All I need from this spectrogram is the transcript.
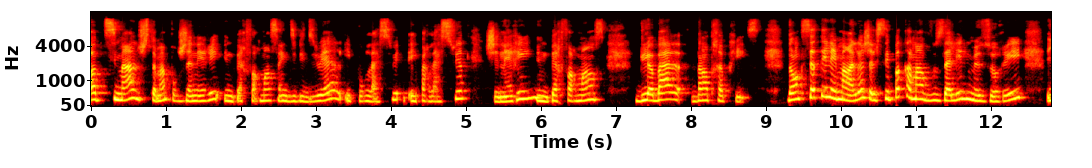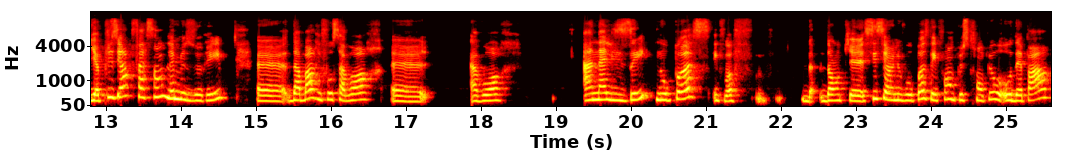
optimale justement pour générer une performance individuelle et par la suite générer une performance globale d'entreprise. Donc cet élément-là, je ne sais pas comment vous allez le mesurer. Il y a plusieurs façons de le mesurer. Euh, d'abord, il faut savoir euh, avoir analysé nos postes. Il faut donc, euh, si c'est un nouveau poste, des fois, on peut se tromper au, départ.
